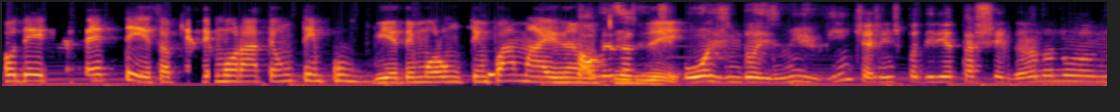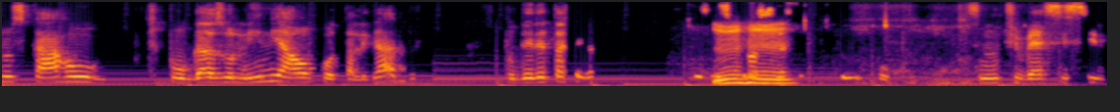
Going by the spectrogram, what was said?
poderia até ter, só que ia demorar até um tempo, ia demorar um tempo a mais, né? Talvez a gente, hoje, em 2020, a gente poderia estar tá chegando no, nos carros, tipo, gasolina e álcool, tá ligado? Poderia estar tá chegando nesse uhum. processo se não tivesse esse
